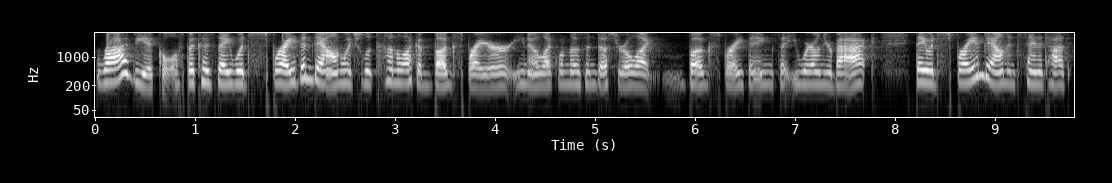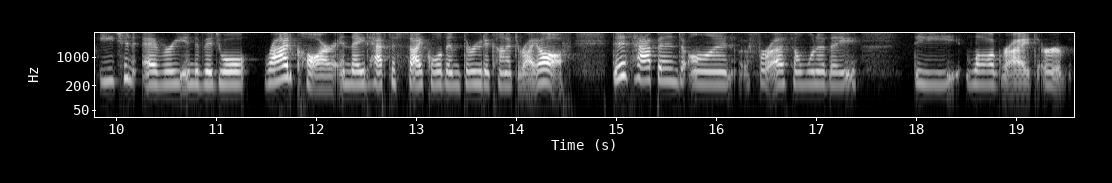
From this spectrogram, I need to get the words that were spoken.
ride vehicles because they would spray them down, which looked kind of like a bug sprayer, you know, like one of those industrial like bug spray things that you wear on your back. They would spray them down and sanitize each and every individual ride car and they'd have to cycle them through to kind of dry off. This happened on for us on one of the the log rides or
